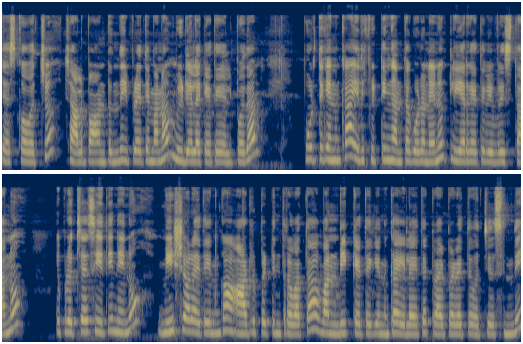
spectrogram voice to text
చేసుకోవచ్చు. చాలా బాగుంటుంది. ఇప్పుడైతే మనం వీడియోలోకి అయితే వెళ్ళిపోదాం. పూర్తి కనుక ఇది ఫిట్టింగ్ అంతా కూడా నేను క్లియర్గా అయితే వివరిస్తాను. ఇప్పుడు వచ్చేసి ఇది నేను మీషోలో అయితే కనుక ఆర్డర్ పెట్టిన తర్వాత వన్ వీక్ అయితే కనుక ఇలా అయితే ట్రైపాడ్ అయితే వచ్చేసింది.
